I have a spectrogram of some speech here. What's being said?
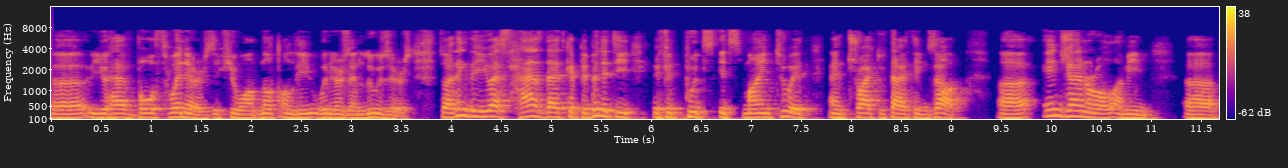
uh, you have both winners, if you want, not only winners and losers. So I think the U.S. has that capability if it puts its mind to it and try to tie things up. Uh, in general, I mean, uh,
